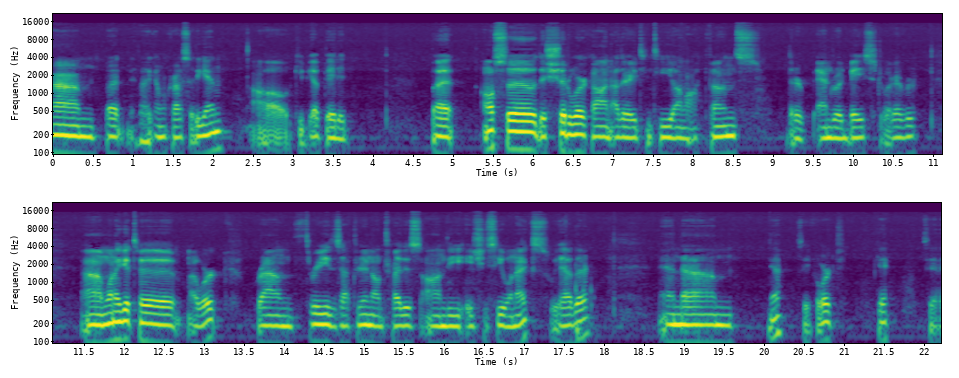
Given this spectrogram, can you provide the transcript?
Um, but if I come across it again, I'll keep you updated. But also, this should work on other AT&T unlocked phones that are Android based or whatever. Um, when I get to my work around 3 this afternoon. I'll try this on the HTC One X we have there. And um, yeah, see if it works. Okay, see ya.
